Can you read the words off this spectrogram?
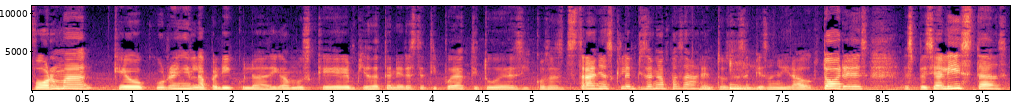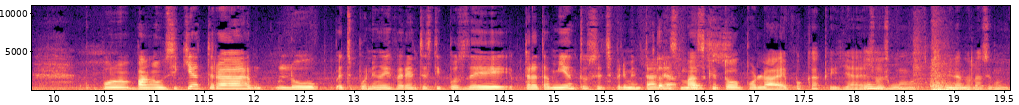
forma que ocurren en la película, digamos que empieza a tener este tipo de actitudes y cosas extrañas que le empiezan a pasar, entonces empiezan a ir a doctores, especialistas, por- van a un psiquiatra, lo exponen a diferentes tipos de tratamientos experimentales, más que todo por la época, que ya eso es como terminando la segunda,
